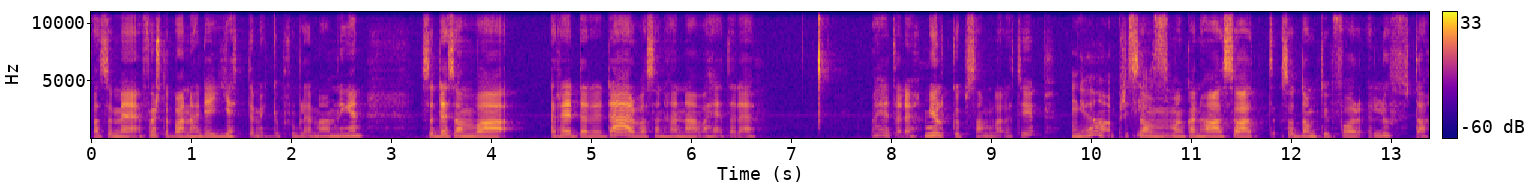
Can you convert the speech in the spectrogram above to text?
alltså med första barnet hade jag jättemycket problem med amningen. Så det som var räddade där var sån här, vad heter det, vad heter det, mjölkuppsamlare typ. Ja, precis. Som man kan ha så att, så att de typ får lufta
